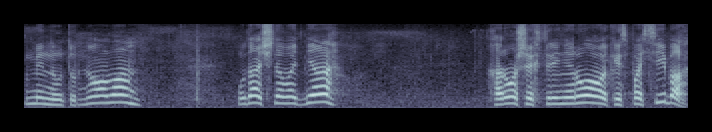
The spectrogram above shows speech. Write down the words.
в минуту. Ну а вам удачного дня, хороших тренировок и спасибо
